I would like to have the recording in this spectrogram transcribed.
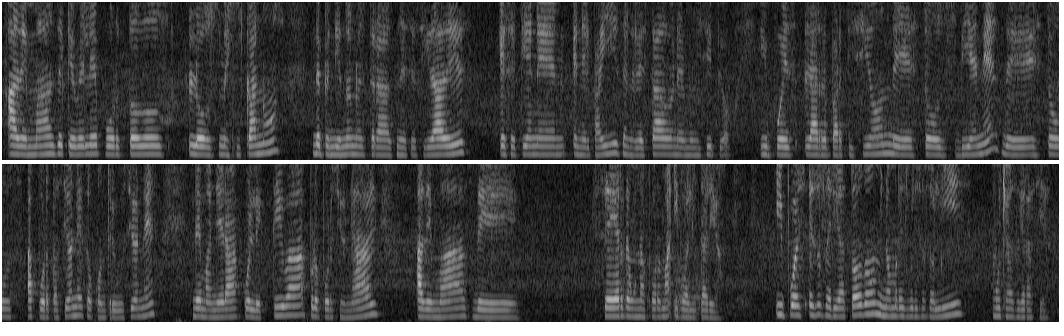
además de que vele por todos los mexicanos dependiendo de nuestras necesidades que se tienen en el país, en el estado, en el municipio. Y pues la repartición de estos bienes, de estas aportaciones o contribuciones de manera colectiva, proporcional, además de ser de una forma igualitaria. Y pues eso sería todo. Mi nombre es Brisa Solís. Muchas gracias.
